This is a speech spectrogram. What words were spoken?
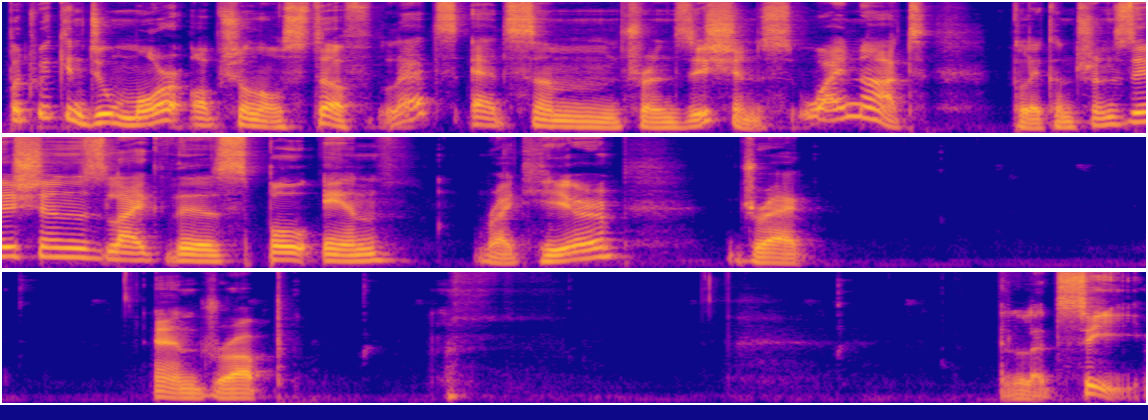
But we can do more optional stuff. Let's add some transitions. Why not? Click on transitions like this pull in right here, drag and drop. And let's see.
